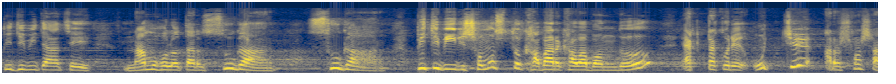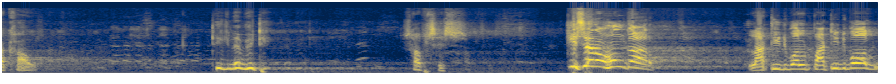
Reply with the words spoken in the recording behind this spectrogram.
পৃথিবীতে আছে, নাম হলো তার সুগার। সুগার, পৃথিবীর সমস্ত খাবার খাওয়া বন্ধ, একটা করে উচ্ছে আর শশা খাও। ঠিক না বেটি? সব শেষ। কিসের অহংকার? লাঠির বল, পাটির বল?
